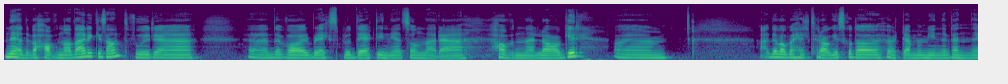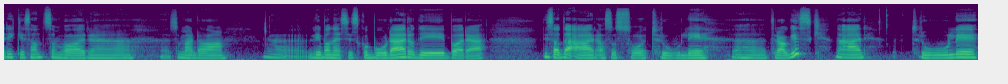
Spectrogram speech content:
Nede ved havna der, ikke sant? Hvor det var, ble eksplodert inni et sånn derre havnelager. Um, nei, det var bare helt tragisk, og da hørte jeg med mine venner, ikke sant, som var Som er da uh, libanesisk og bor der, og de bare De sa det er altså så utrolig uh, tragisk. Det er utrolig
